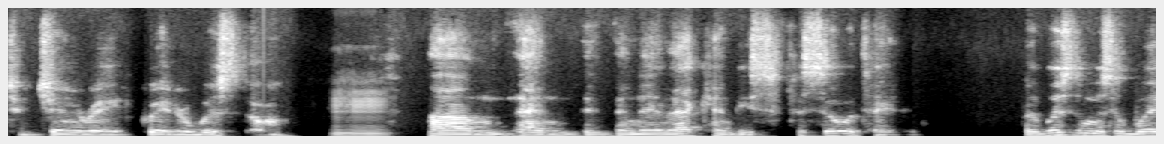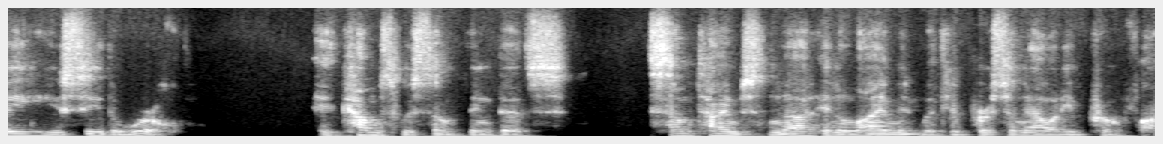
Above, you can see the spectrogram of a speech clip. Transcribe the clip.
to generate greater wisdom, mm-hmm. um, and, and then that can be facilitated. But wisdom is a way you see the world. It comes with something that's sometimes not in alignment with your personality profile.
